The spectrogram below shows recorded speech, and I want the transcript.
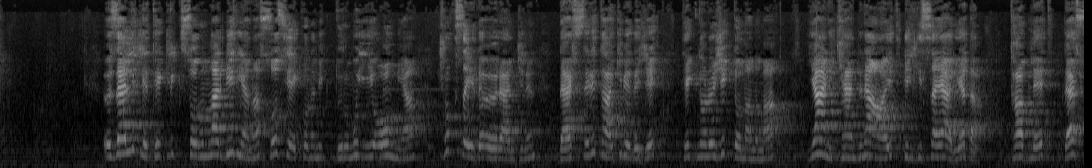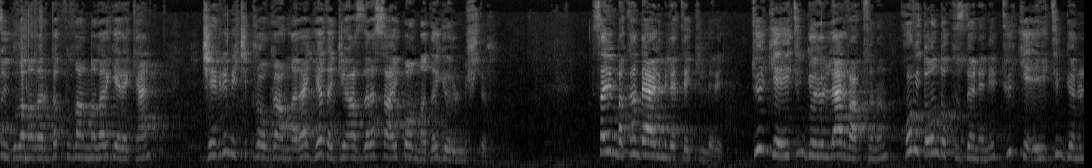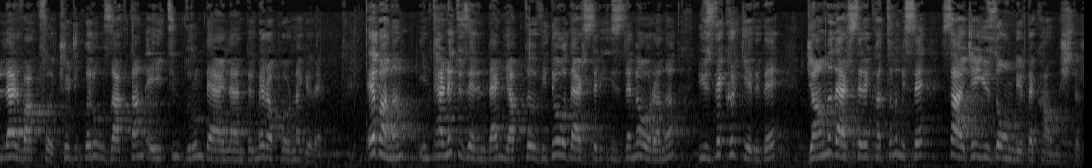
Özellikle teknik sorunlar bir yana sosyoekonomik durumu iyi olmayan çok sayıda öğrencinin dersleri takip edecek teknolojik donanıma yani kendine ait bilgisayar ya da tablet ders uygulamalarında kullanmaları gereken çevrim içi programlara ya da cihazlara sahip olmadığı görülmüştür. Sayın Bakan, değerli milletvekilleri, Türkiye Eğitim Gönüller Vakfı'nın COVID-19 dönemi Türkiye Eğitim Gönüller Vakfı Çocukları Uzaktan Eğitim Durum Değerlendirme raporuna göre EBA'nın internet üzerinden yaptığı video dersleri izleme oranı yüzde 47'de, canlı derslere katılım ise sadece yüzde 11'de kalmıştır.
